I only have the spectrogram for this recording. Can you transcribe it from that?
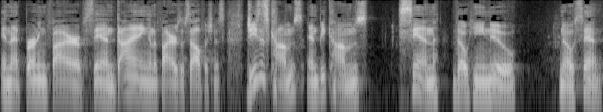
in that burning fire of sin, dying in the fires of selfishness. Jesus comes and becomes sin, though he knew no sin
